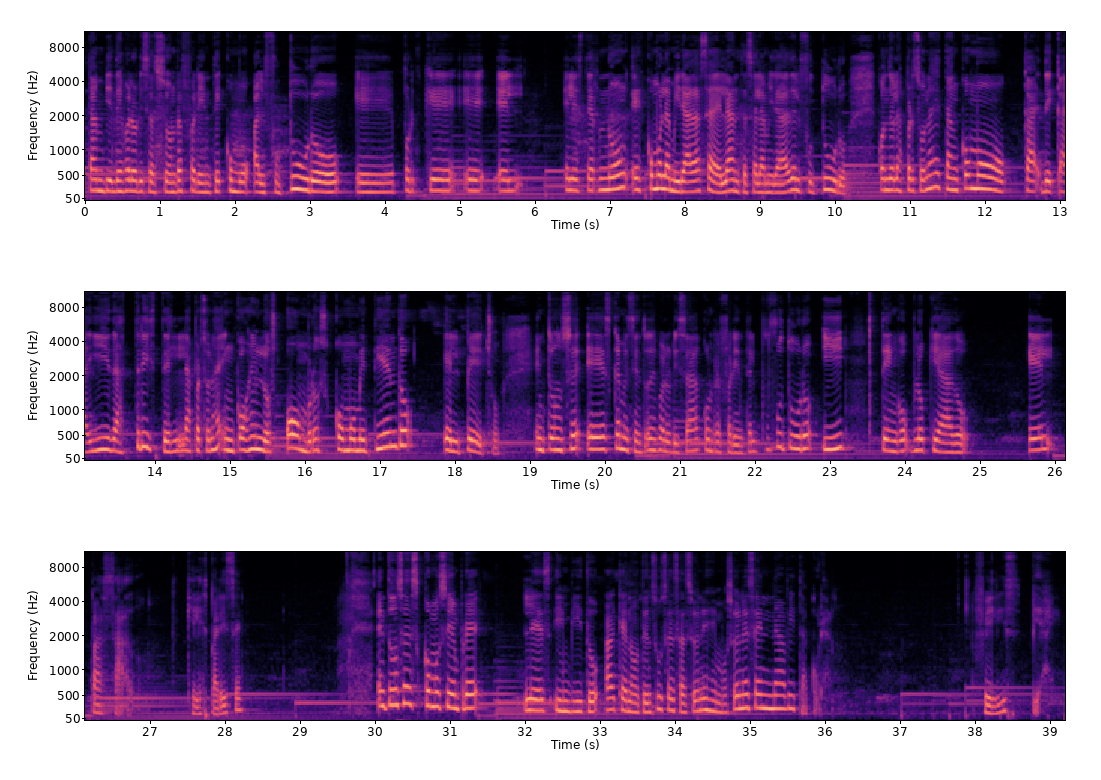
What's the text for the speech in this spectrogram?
también desvalorización referente como al futuro, eh, porque el, el esternón es como la mirada hacia adelante, hacia la mirada del futuro. Cuando las personas están como decaídas, tristes, las personas encogen los hombros como metiendo el pecho. Entonces es que me siento desvalorizada con referente al futuro y tengo bloqueado el pasado. ¿Qué les parece? Entonces, como siempre, les invito a que anoten sus sensaciones y emociones en la bitácora. Feliz viaje.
